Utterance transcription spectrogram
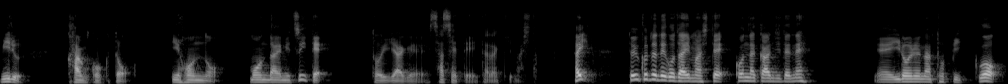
見る韓国と日本の問題について取り上げさせていただきました。はい。ということでございまして、こんな感じでね、えーいろいろなトピックを、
